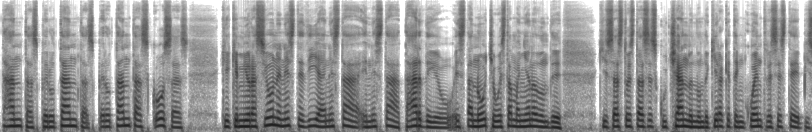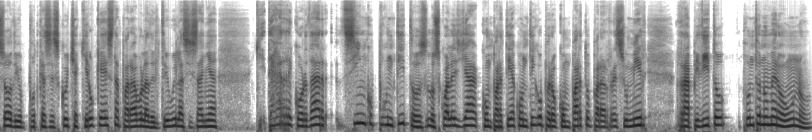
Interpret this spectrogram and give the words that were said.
tantas, pero tantas, pero tantas cosas que, que mi oración en este día, en esta, en esta tarde o esta noche o esta mañana donde quizás tú estás escuchando, en donde quiera que te encuentres este episodio, podcast escucha, quiero que esta parábola del trigo y la cizaña que te haga recordar cinco puntitos, los cuales ya compartía contigo, pero comparto para resumir rapidito. Punto número uno,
